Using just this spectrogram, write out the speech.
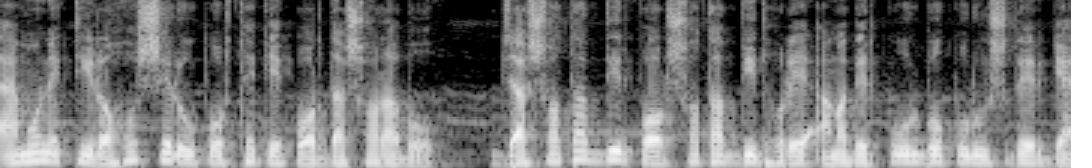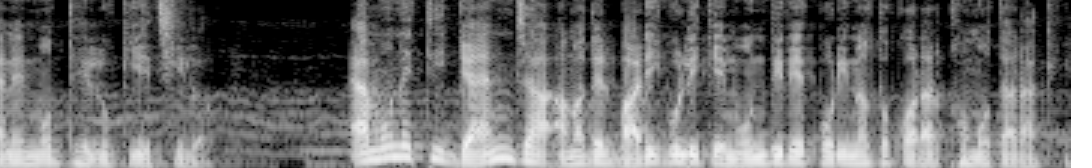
এমন একটি রহস্যের উপর থেকে পর্দা সরাবো যা শতাব্দীর পর শতাব্দী ধরে আমাদের পূর্বপুরুষদের জ্ঞানের মধ্যে লুকিয়েছিল। এমন একটি জ্ঞান যা আমাদের বাড়িগুলিকে মন্দিরে পরিণত করার ক্ষমতা রাখে।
